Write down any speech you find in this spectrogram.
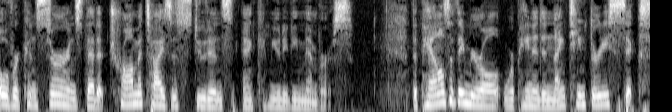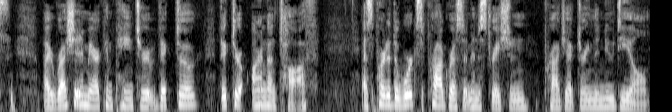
over concerns that it traumatizes students and community members. The panels of the mural were painted in 1936 by Russian American painter Viktor, Viktor Arnautoff as part of the Works Progress Administration project during the New Deal.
